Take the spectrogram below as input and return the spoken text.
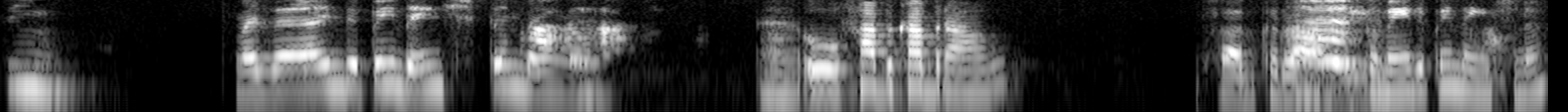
Sim. Mas é independente também, ah, né? Verdade. É, o Fábio Cabral. Fábio Cabral é, também é independente, né?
